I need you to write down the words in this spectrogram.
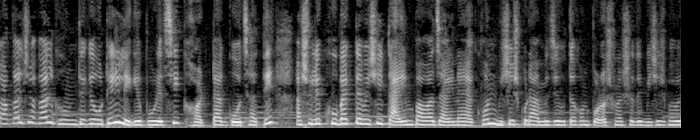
সকাল সকাল ঘুম থেকে উঠেই লেগে পড়েছি, ঘরটা গোছাতে। আসলে খুব একটা বেশি টাইম পাওয়া যায় না এখন। বিশেষ করে আমি যেহেতু এখন পড়াশোনার সাথে বিশেষভাবে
